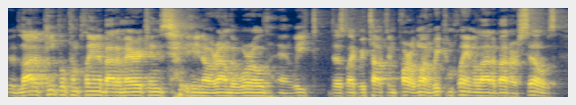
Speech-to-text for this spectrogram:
a lot of people complain about Americans, you know, around the world, and we, just like we talked in part one, we complain a lot about ourselves.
